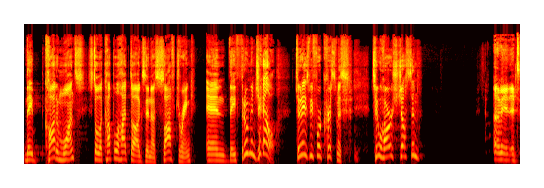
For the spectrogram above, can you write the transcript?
They caught him once, stole a couple of hot dogs and a soft drink, and they threw him in jail two days before Christmas. Too harsh, Justin? I mean, it's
